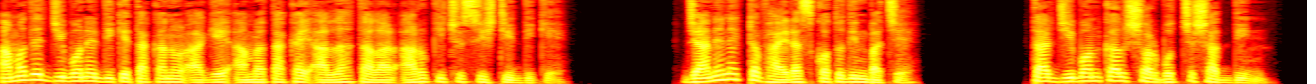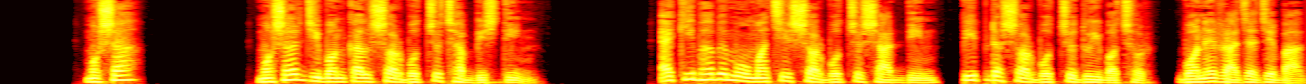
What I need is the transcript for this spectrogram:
আমাদের জীবনের দিকে তাকানোর আগে আমরা তাকাই আল্লাহ তালার আরও কিছু সৃষ্টির দিকে। জানেন একটা ভাইরাস কতদিন বাঁচে? তার জীবনকাল সর্বোচ্চ সাত দিন। মশা মশার জীবনকাল সর্বোচ্চ ২৬ দিন। একইভাবে মৌমাছির সর্বোচ্চ ষাট দিন, পিপডা সর্বোচ্চ দুই বছর, বনের রাজা যে বাঘ,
